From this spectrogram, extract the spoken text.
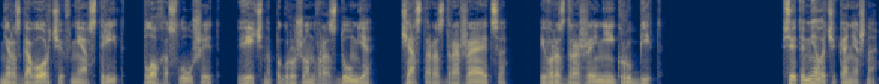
Неразговорчив, не острит, плохо слушает, вечно погружен в раздумья, часто раздражается — и в раздражении грубит. Все это мелочи, конечно.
